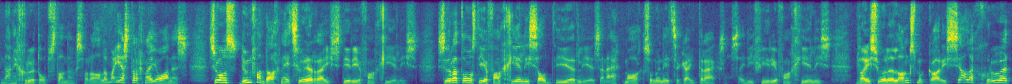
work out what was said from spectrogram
En dan die groot opstandingsverhale, maar eers terug na Johannes. So ons doen vandag net so 'n reis deur die evangelies, sodat ons die evangelie sal deurlees en ek maak sommer net sulke uittreksels uit die vier evangelies, wys hoe hulle langs mekaar dieselfde groot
